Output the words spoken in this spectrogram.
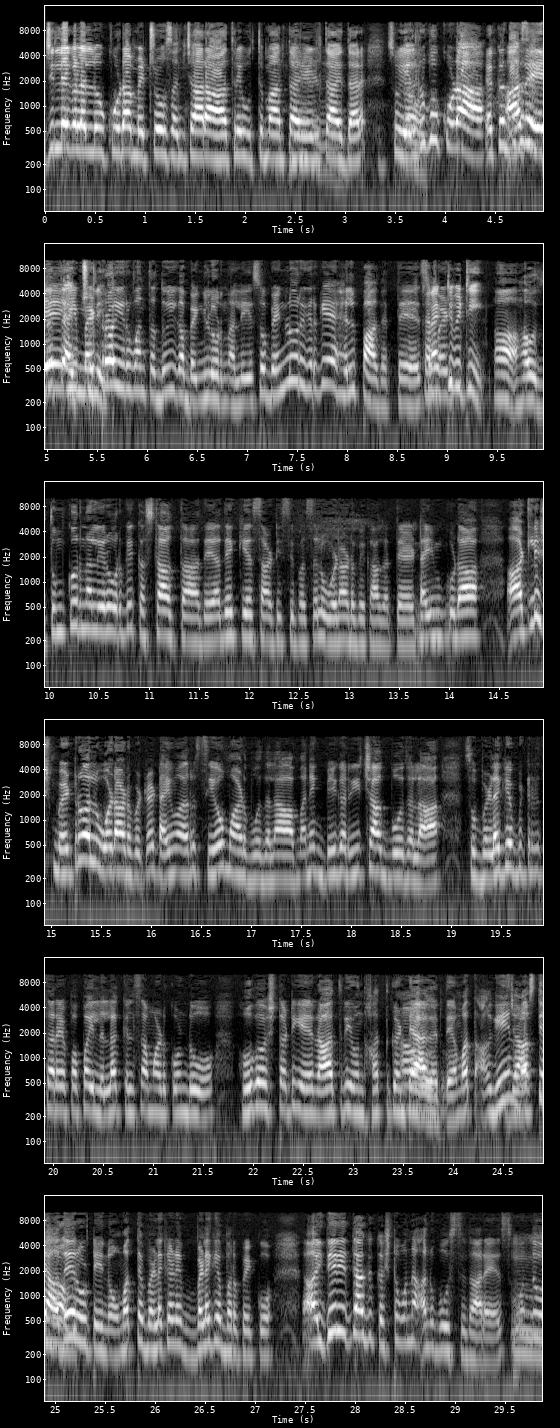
ಜಿಲ್ಲೆಗಳಲ್ಲೂ ಕೂಡ ಮೆಟ್ರೋ ಸಂಚಾರ ಆದ್ರೆ ಉತ್ತಮ ಅಂತ ಹೇಳ್ತಾ ಇದ್ದಾರೆ. ಸೊ ಎಲ್ರಿಗೂ ಕೂಡ ಯಾಕಂದ್ರೆ ಈ ಮೆಟ್ರೋ ಇರುವಂತದ್ದು ಈಗ ಬೆಂಗಳೂರಿನಲ್ಲಿ. ಸೊ ಬೆಂಗಳೂರಿಗೆ ಹೆಲ್ಪ್ ಆಗುತ್ತೆ. ಕನೆಕ್ಟಿವಿಟಿ ಹೌದು. ತುಮಕೂರಿನಲ್ಲಿ ಇರೋರಿಗೆ ಕಷ್ಟ ಆಗ್ತಾ ಇದೆ. ಅದೇ K S R T C bus ಅಲ್ಲಿ ಓಡಾಡಬೇಕಾಗತ್ತೆ. ಟೈಮ್ ಕೂಡ ಅಟ್ಲೀಸ್ಟ್ ಮೆಟ್ರೋ ಅಲ್ಲಿ ಓಡಾಡ್ಬಿಟ್ರೆ ಟೈಮ್ ಆದ್ರೂ ಸೇವ್ ಮಾಡ್ಬೋದಲ್ಲ ಮನೆಗೆ ಬೇಗ ರೀಚ್ ಆಗ್ಬೋದಲ್ಲ. ಸೊ ಬೆಳಗ್ಗೆ ಬಿಟ್ಟಿರ್ತಾರೆ ಪಾಪ ಇಲ್ಲೆಲ್ಲ ಕೆಲಸ ಮಾಡ್ಕೊಂಡು ಹೋಗೋಷ್ಟೊಟ್ಟಿಗೆ ರಾತ್ರಿ ಒಂದ್ ಹತ್ತು ಗಂಟೆ ಆಗುತ್ತೆ. ಮತ್ತೆ ಅಗೇನ್ ಮತ್ತೆ ಅದೇ ರೂಟೀನು ಮತ್ತೆ ಬೆಳಗ್ಗೆ ಬೆಳಗ್ಗೆ ಬರ್ಬೇಕು. ಇದೇ ರೀತಿಯಾಗಿ ಕಷ್ಟವನ್ನ ಅನುಭವಿಸ್ತಿದ್ದಾರೆ. ಒಂದು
